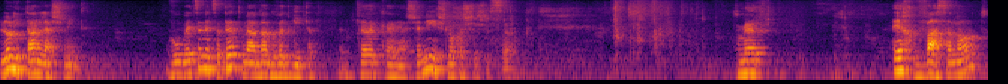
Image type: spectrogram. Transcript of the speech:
לא ניתן להשמיד. והוא בעצם מצטט מהבגבד גיתא, פרק השני, שלוק השש עשרה. זאת אומרת, איך וסנות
